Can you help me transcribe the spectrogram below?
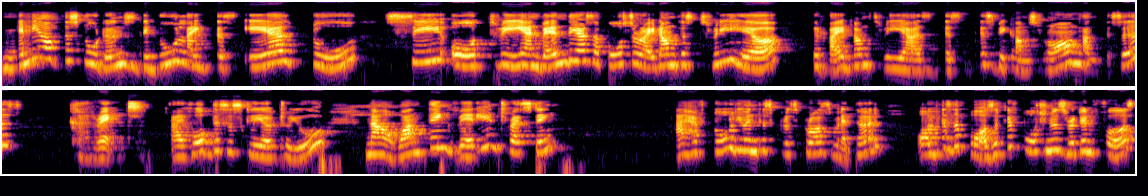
many of the students they do like this Al2 CO3 and when they are supposed to write down this 3 here they write down 3 as this. This becomes wrong and this is correct. I hope this is clear to you. Now one thing very interesting I have told you in this crisscross method always the positive portion is written first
